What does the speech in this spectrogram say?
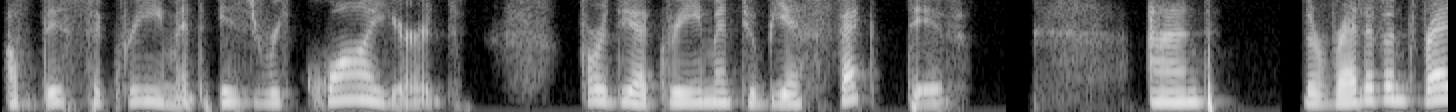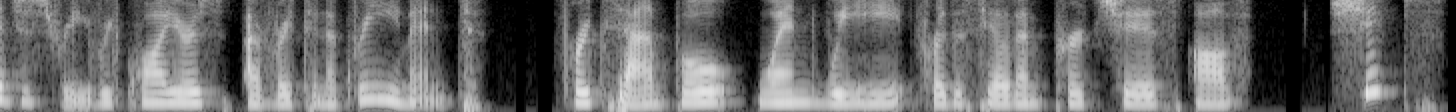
of this agreement is required for the agreement to be effective, and the relevant registry requires a written agreement for example, when we, for the sale and purchase of ships.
